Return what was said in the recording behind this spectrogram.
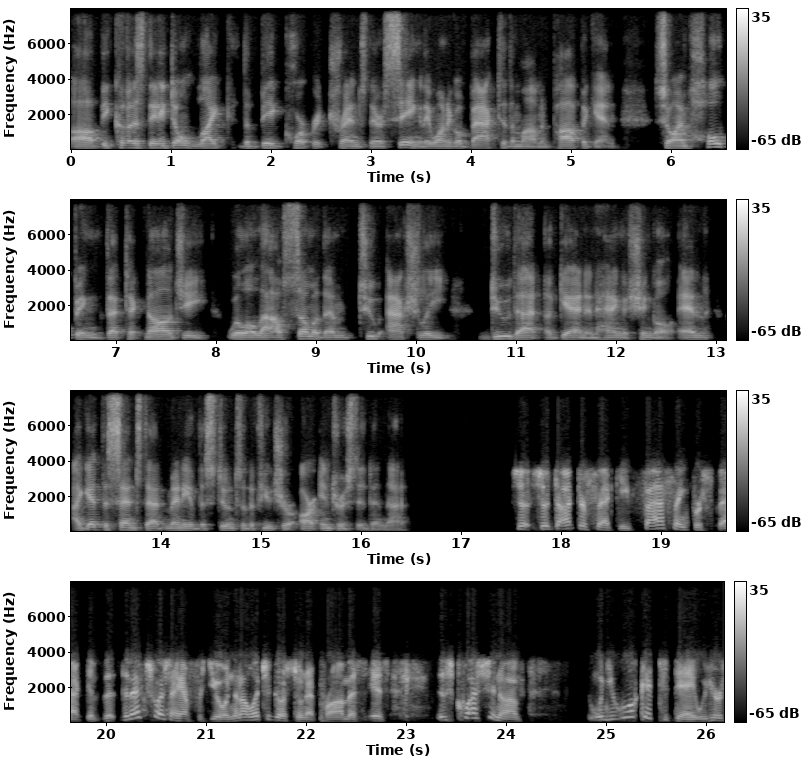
uh, because they don't like the big corporate trends they're seeing. They want to go back to the mom and pop again. So I'm hoping that technology will allow some of them to actually do that again and hang a shingle. And I get the sense that many of the students of the future are interested in that. So, so Dr. Fethke, fascinating perspective. The, the next question I have for you, and then I'll let you go soon, I promise, is this question of when you look at today, we hear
